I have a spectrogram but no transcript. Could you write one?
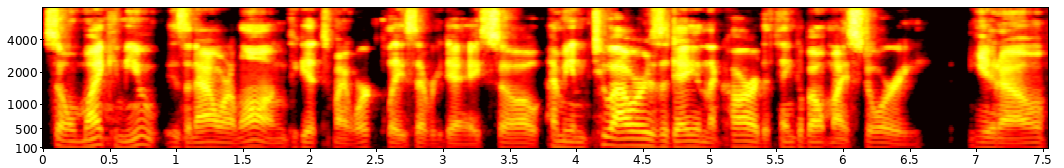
So my commute is an hour long to get to my workplace every day. So I mean, two hours a day in the car to think about my story you know?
